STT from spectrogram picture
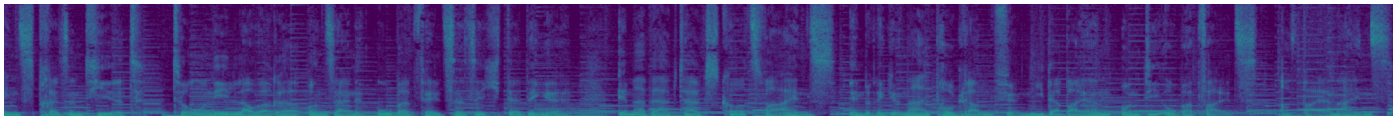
1 präsentiert Toni Lauerer und seine Oberpfälzer Sicht der Dinge. Immer werktags kurz vor 1 im Regionalprogramm für Niederbayern und die Oberpfalz auf Bayern 1.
